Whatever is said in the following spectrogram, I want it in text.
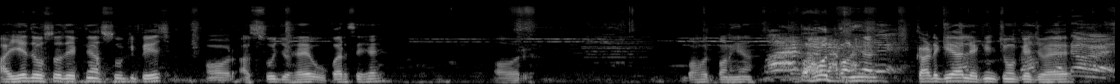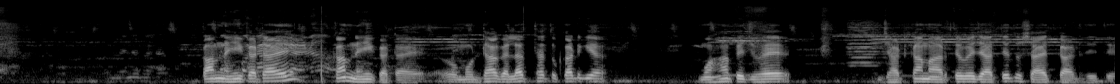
आइए दोस्तों देखते हैं अस्सू की पेज। और अस्सू जो है ऊपर से है। और बहुत बढ़िया। बहुत बढ़िया। कट गया लेकिन चूँकि जो है कम नहीं कटा है कम नहीं कटा है। वो मुड्ढा गलत था तो कट गया। वहाँ पे जो है झटका मारते हुए जाते तो शायद काट देते।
